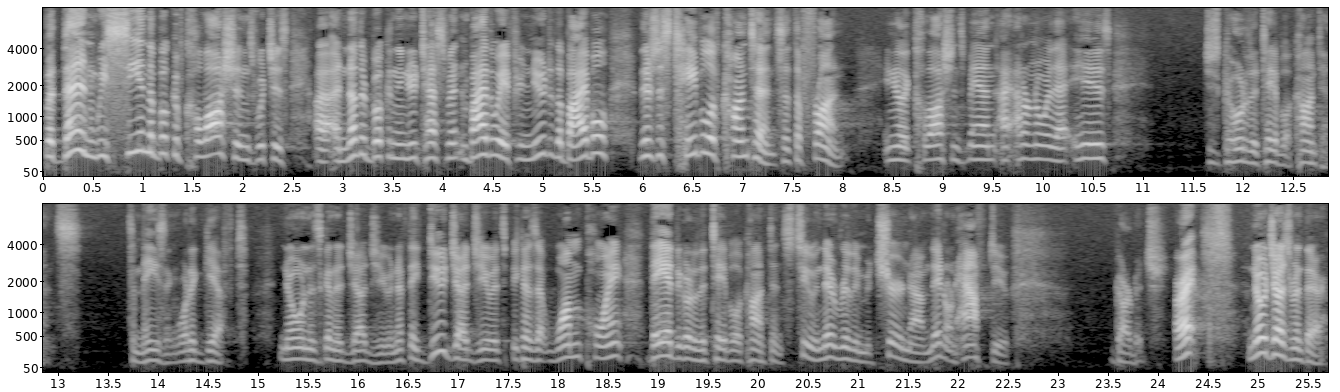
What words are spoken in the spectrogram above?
But then we see in the book of Colossians, which is uh, another book in the New Testament, and by the way, if you're new to the Bible, there's this table of contents at the front and you're like, Colossians, man, I, I don't know where that is, just go to the table of contents. It's amazing. What a gift. No one is going to judge you. And if they do judge you, it's because at one point they had to go to the table of contents too, and they're really mature now, and they don't have to. garbage. All right? No judgment there.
